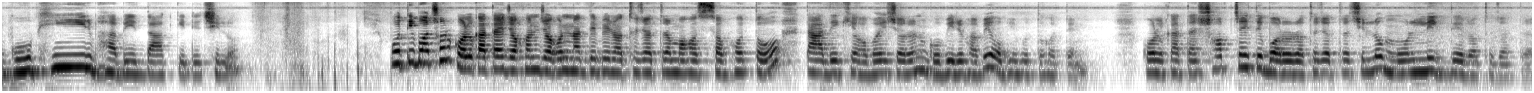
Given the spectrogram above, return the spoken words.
গভীরভাবে দাগ কেটেছিল। প্রতি বছর কলকাতায় যখন জগন্নাথ দেবের রথযাত্রা মহোৎসব হতো, তা দেখে অভয়চরণ গভীরভাবে অভিভূত হতেন। কলকাতার সবচাইতে বড় রথযাত্রা ছিল মল্লিকদের রথযাত্রা।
